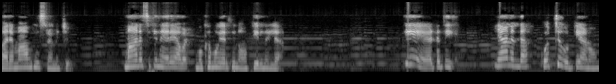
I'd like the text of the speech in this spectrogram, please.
പരമാവധി ശ്രമിച്ചു. മാനസിക്ക് നേരെ അവൾ മുഖമുയർത്തി നോക്കിയിരുന്നില്ല. ഈ ഏട്ടത്തി ഞാൻ എന്താ കൊച്ചുകുട്ടിയാണോ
